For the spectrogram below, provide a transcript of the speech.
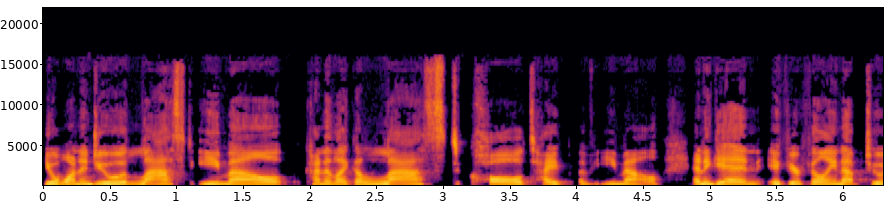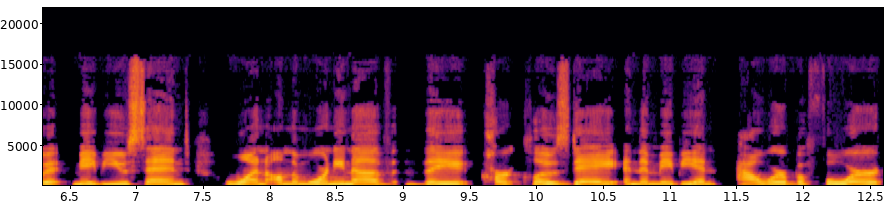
you'll want to do a last email, kind of like a last call type of email. And again, if you're filling up to it, maybe you send one on the morning of the cart close day and then maybe an hour before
